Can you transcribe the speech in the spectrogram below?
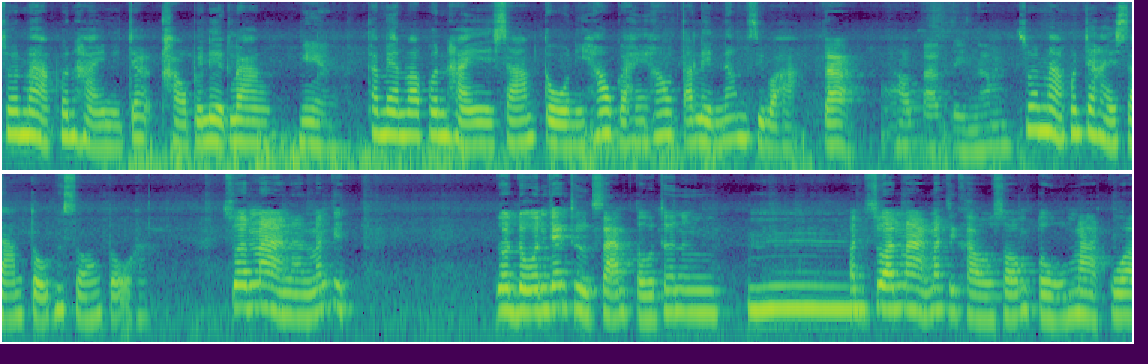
ส่วนมากเพิ่นให้นี่จะเข้าไปเลขล่าง แม่น ถ้าแม่นว่าเพิ่นให้สามโตนี่เฮาก็ให้เฮาตัดเลนนํสิบ่คะจ้าเขาตัดเลยน้ส่วนมากเพิ่นจะให้สามโตคือสองโตค่ะำส่วนมากนั่นมันจะโดนๆยังถือสามตัวเท่านึง อืมมันส่วนมากมันจะเข่าสองตัวมากกว่า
